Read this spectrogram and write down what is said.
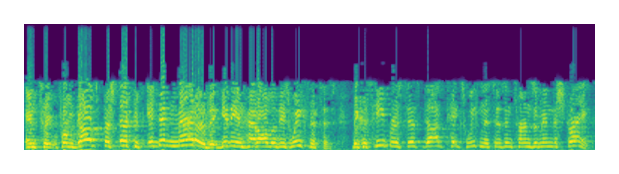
And to, from God's perspective, it didn't matter that Gideon had all of these weaknesses. Because Hebrews says God takes weaknesses and turns them into strength.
